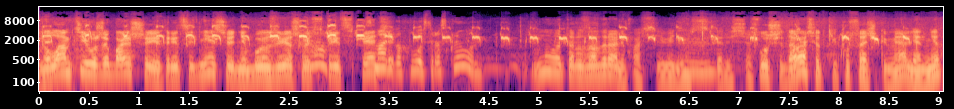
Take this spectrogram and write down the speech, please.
Но ломти уже большие, 30 дней сегодня, будем взвешивать в 35. Смотри, как хвост раскрыл он. Ну, это разодрали, по всей видимости, Мгм. скорее всего. Слушай, давай все-таки кусачками, а, Лен, нет?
